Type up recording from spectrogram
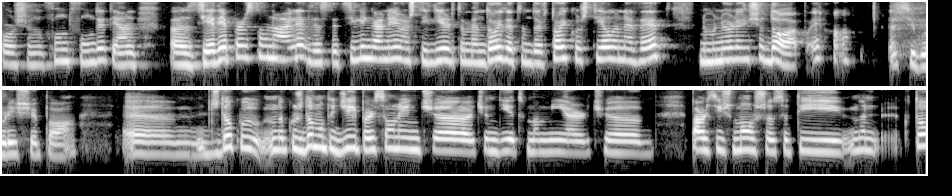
por që në fund fundit janë uh, zgjedhje personale dhe secili nga ne është i lirë të mendojë dhe të ndërtojë kështjellën e vet në mënyrën që do apo jo. Sigurisht që po. Ëm çdo ku në kushdo mund të gjejë personin që që ndihet më mirë, që pavarësisht moshës së tij, këto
